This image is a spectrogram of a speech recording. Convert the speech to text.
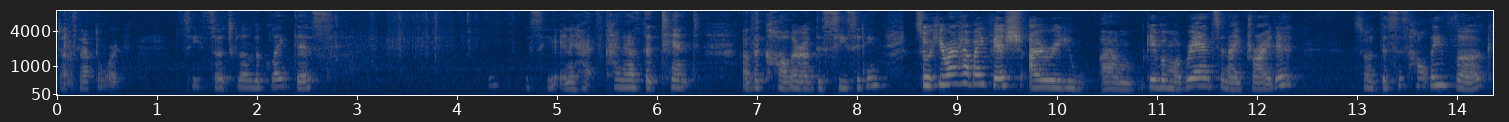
That's gonna have to work. See, so it's gonna look like this. You see, and it kind of has the tint of the color of the seasoning. So here I have my fish. I already um, gave them a rinse and I dried it. So this is how they look.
